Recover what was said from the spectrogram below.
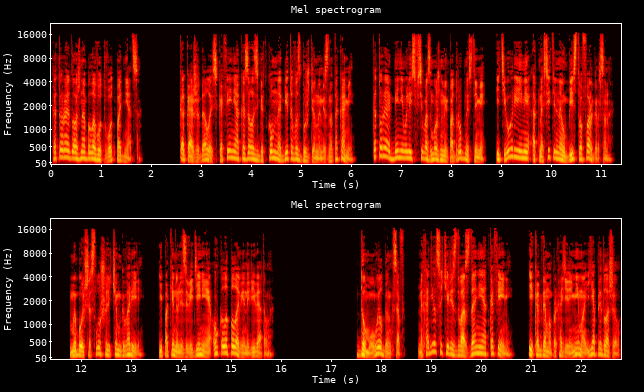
которая должна была вот-вот подняться. Как и ожидалось, кофейня оказалась битком набита возбужденными знатоками, которые обменивались всевозможными подробностями и теориями относительно убийства Фаргарсона. Мы больше слушали, чем говорили, и покинули заведение около половины девятого. Дом Уилбингсов находился через два здания от кофейни, и когда мы проходили мимо, я предложил,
